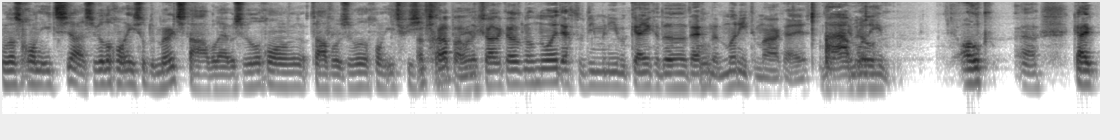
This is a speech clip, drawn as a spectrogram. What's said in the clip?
Omdat ze gewoon iets, ja, ze willen gewoon iets op de merchtafel hebben. Ze willen gewoon tafel, ze willen gewoon iets fysiek. Wat grappig, want ik, zou, ik had het nog nooit echt op die manier bekeken dat het echt met money te maken heeft. Nou bedoel, money. Ook, eh, kijk,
